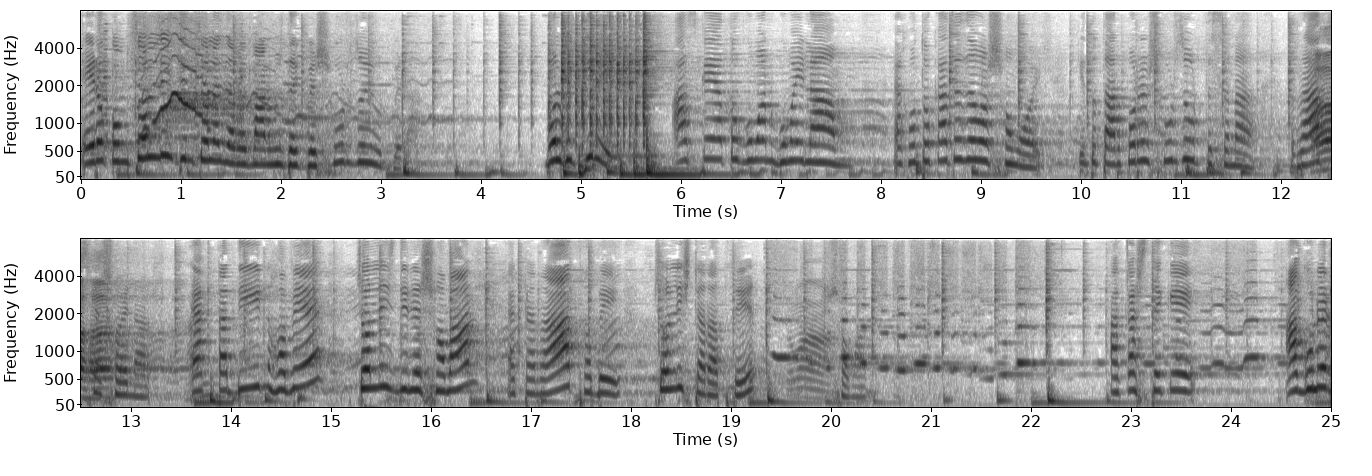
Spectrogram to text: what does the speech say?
এরকম চল্লিশ দিন চলে যাবে, মানুষ দেখবে সূর্যই উঠবে না। বলবে, কিরে? আজকে এত ঘুমান ঘুমাইলাম এখন তো কাজে যাওয়ার সময় কিন্তু তারপরে সূর্য উঠতেছে না রাত শেষ হয় না। একটা দিন হবে চল্লিশ দিনের সমান একটা রাত হবে চল্লিশটা রাত্রের সমান। আকাশ থেকে আগুনের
